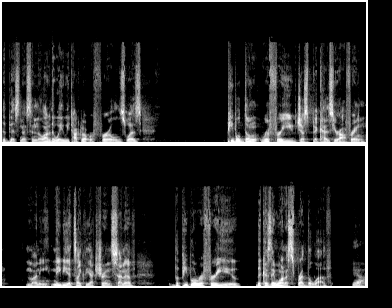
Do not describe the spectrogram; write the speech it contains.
the business, and a lot of the way we talked about referrals was people don't refer you just because you're offering money. Maybe it's like the extra incentive, but people refer you because they want to spread the love Yeah,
